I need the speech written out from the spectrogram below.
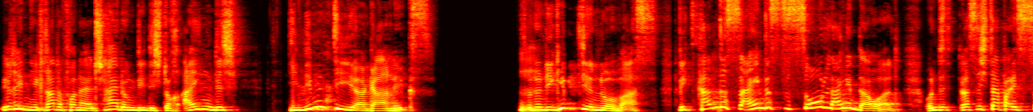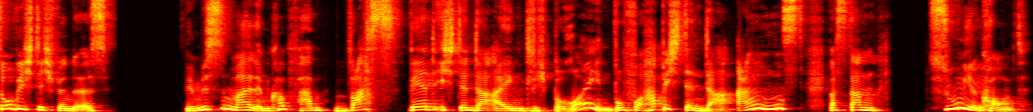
wir reden hier gerade von einer Entscheidung, die dich doch eigentlich, die nimmt dir ja gar nichts, hm. sondern die gibt dir nur was. Wie kann das sein, dass das so lange dauert? Und was ich dabei so wichtig finde, ist, wir müssen mal im Kopf haben, was werde ich denn da eigentlich bereuen? Wovor habe ich denn da Angst, was dann zu mir kommt?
